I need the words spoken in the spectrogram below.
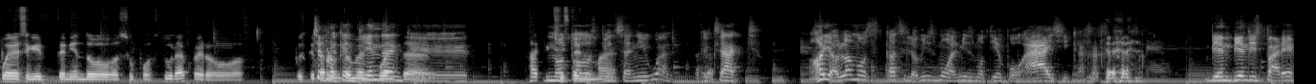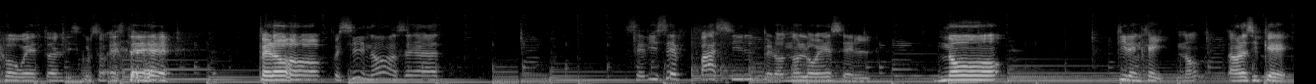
puede seguir teniendo su postura, pero pues que Sí, pero también que en entiendan cuenta que no todos más. piensan igual. Ajá. Exacto. Ay, hablamos casi lo mismo al mismo tiempo. Ay, sí, caja. bien, bien disparejo, güey, todo el discurso. Este. Pero, pues sí, ¿no? O sea. Se dice fácil, pero no lo es el. No tiren hate, ¿no? Ahora sí que.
